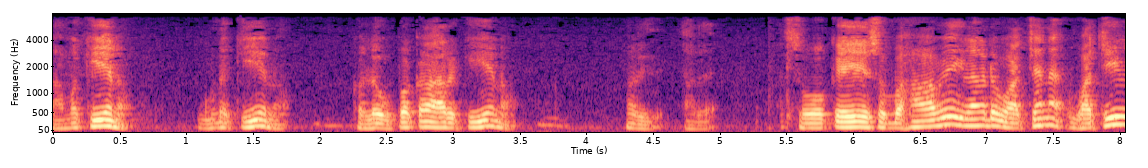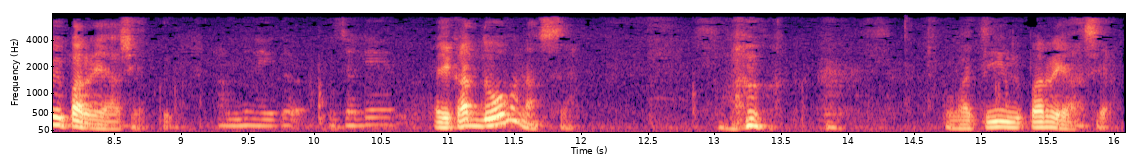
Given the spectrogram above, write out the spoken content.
නම කියනවා. ගුණ කියනවා. කළ උපකාර කියනවා. හරි අද සෝකයේ ස්වභාවේ ඉළඟට වචන වචී විපර්යාශයක්. ඒකත් දෝමනස්ස. වචී විපර්යාසයක්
